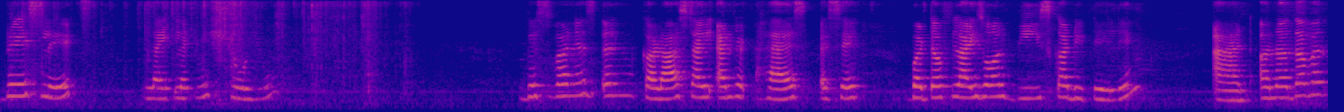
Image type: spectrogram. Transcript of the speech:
bracelets like let me show you this one is in kada style and it has ऐसे butterflies or bees ka detailing and another one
